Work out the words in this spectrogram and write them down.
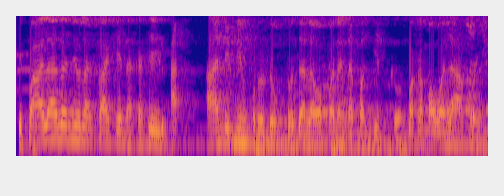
Ipaalala nyo lang sa akin ha, kasi a- anim yung produkto, dalawa pa lang nabanggit ko. Baka mawala ako eh.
